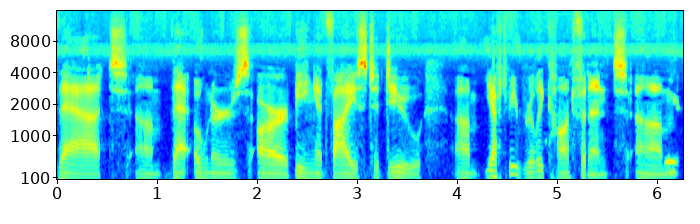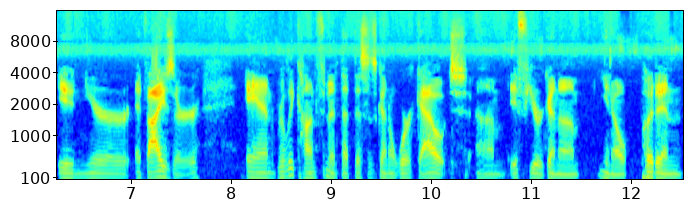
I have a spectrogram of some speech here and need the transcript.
that um, that owners are being advised to do, um, you have to be really confident um, in your advisor and really confident that this is going to work out. Um, if you're going to, you know, put in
